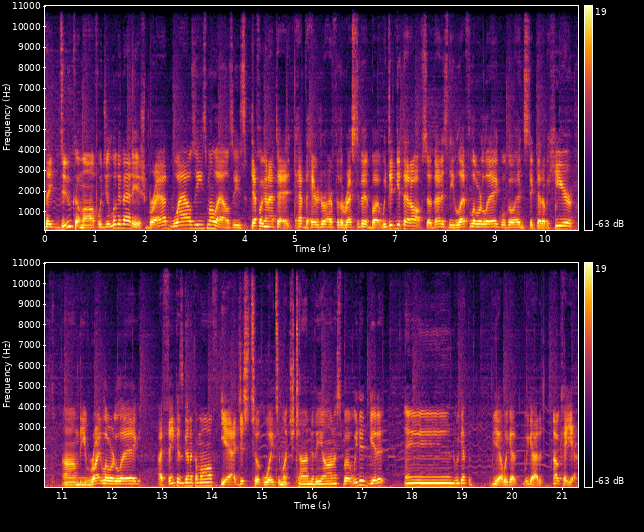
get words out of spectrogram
They do come off. Would you look at that ish, Brad? Wowsies malowsies. Definitely going to have to have the hair dryer for the rest of it, but we did get that off. So that is the left lower leg. We'll go ahead and stick that over here. Um, the right lower leg, I think is going to come off. Yeah, it just took way too much time to be honest, but we did get it. And we got the, yeah, we got, we got it. Okay, yeah.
